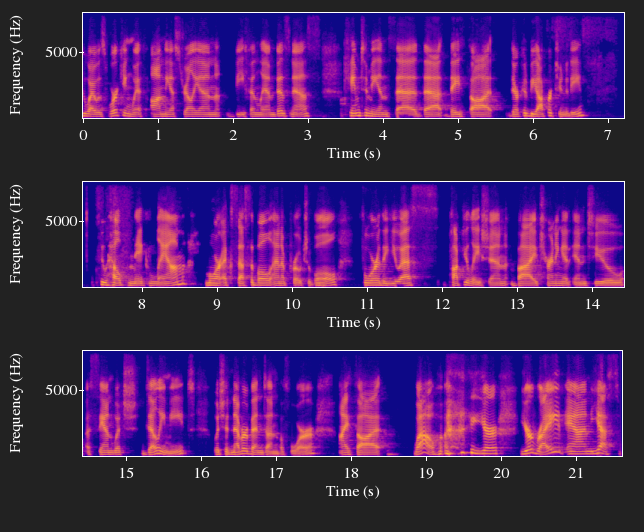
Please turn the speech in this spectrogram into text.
who I was working with on the Australian beef and lamb business came to me and said that they thought there could be opportunity to help make lamb more accessible and approachable for the US population by turning it into a sandwich deli meat, which had never been done before. I thought, wow you're you're right and yes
